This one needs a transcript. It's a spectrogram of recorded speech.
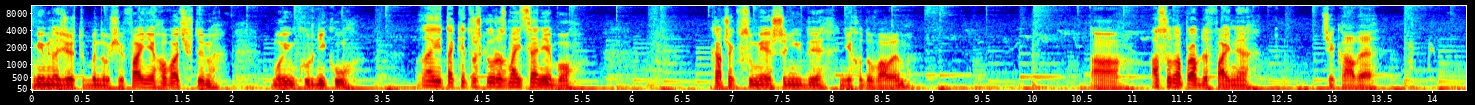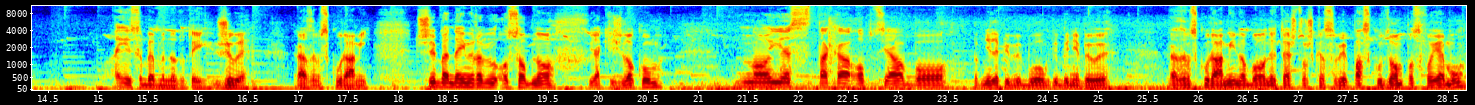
Miejmy nadzieję, że tu będą się fajnie chować w tym moim kurniku. No i takie troszkę urozmaicenie, bo kaczek w sumie jeszcze nigdy nie hodowałem. A, a są naprawdę fajne, ciekawe. No i sobie będą tutaj żyły razem z kurami. Czy będę im robił osobno jakiś lokum? No jest taka opcja, bo pewnie lepiej by było, gdyby nie były razem z kurami, no bo one też troszkę sobie paskudzą po swojemu.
